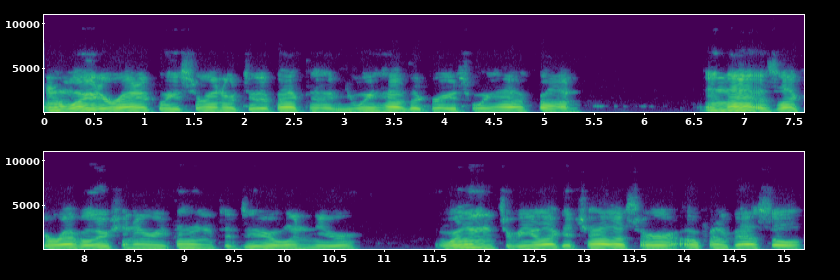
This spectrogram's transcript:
in a way to radically surrender to the fact that we have the grace, we have God. And that is like a revolutionary thing to do when you're willing to be like a chalice or open vessel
